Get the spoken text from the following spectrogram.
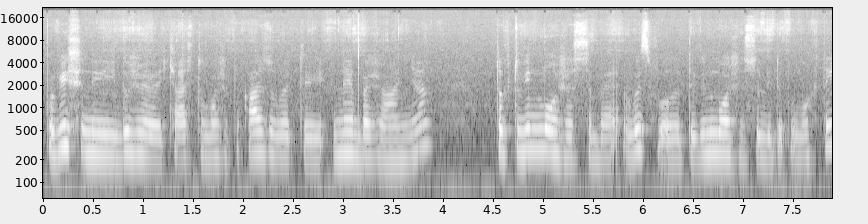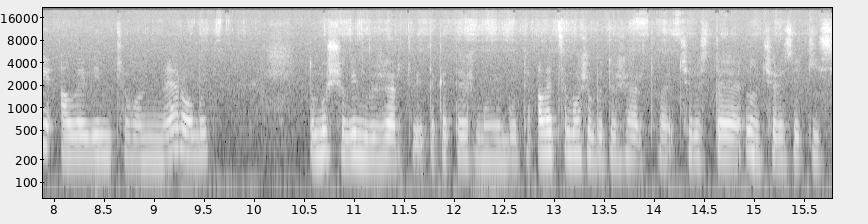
повішений дуже часто може показувати небажання. Тобто він може себе визволити, він може собі допомогти, але він цього не робить тому що він в жертві. Таке теж може бути. Але це може бути жертва через те, ну, через якісь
